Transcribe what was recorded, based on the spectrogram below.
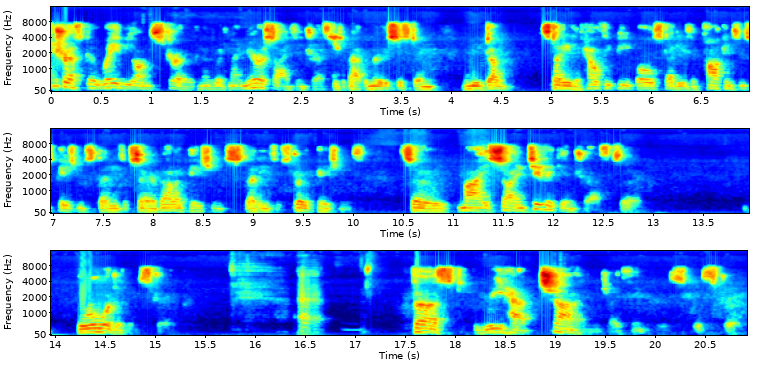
Interests go way beyond stroke. In other words, my neuroscience interest is about the motor system, and we've done studies of healthy people, studies of Parkinson's patients, studies of cerebellar patients, studies of stroke patients. So my scientific interests are broader than stroke. Uh, First rehab challenge, I think, is, is stroke.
